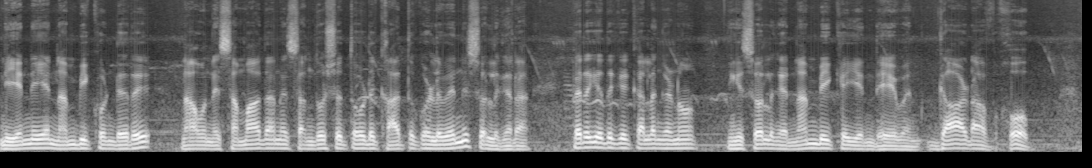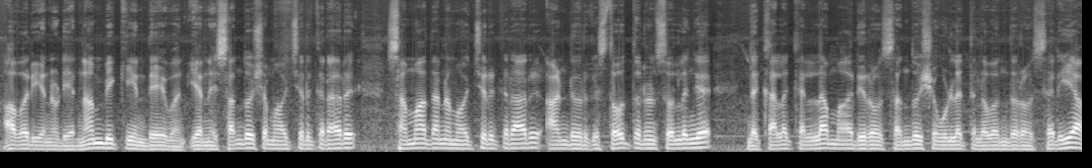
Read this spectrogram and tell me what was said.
நீ என்னையே நம்பிக்கொண்டிரு. நான் உன்னை சமாதான சந்தோஷத்தோடு காத்துக்கொள்ளுவேன்னு சொல்லுகிறான் பிறகு எதுக்கு கலங்கணும்? நீங்கள் சொல்லுங்கள் நம்பிக்கையின் தேவன் காட் ஆஃப் ஹோப் அவர் என்னுடைய நம்பிக்கையின் தேவன். என்னை சந்தோஷமாக வச்சுருக்கிறாரு சமாதானமாக வச்சுருக்கிறாரு. ஆண்டவருக்கு ஸ்தோத்திரம் சொல்லுங்கள் இந்த கலக்கெல்லாம் மாறிடும் சந்தோஷம் உள்ளத்தில் வந்துடும் சரியா?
